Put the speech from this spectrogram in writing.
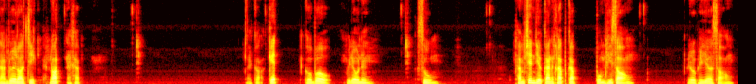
ตามด้วย logic not นะครับ แล้วก็ get global video 1 zoom ทำเช่นเดียวกันครับกับปุ่มที่ 2 video player 2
